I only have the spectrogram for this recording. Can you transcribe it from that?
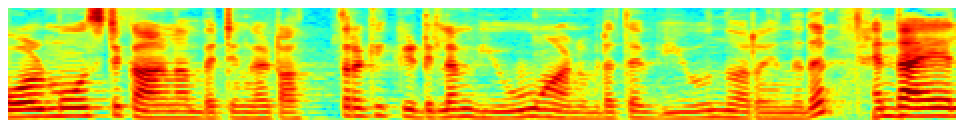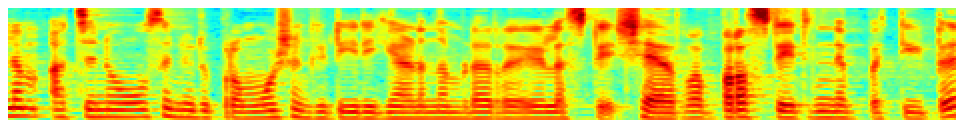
ഓൾമോസ്റ്റ് കാണാൻ പറ്റും കേട്ടോ. അത്രയ്ക്ക് കിടിലം വ്യൂ ആണ് ഇവിടുത്തെ വ്യൂ എന്ന് പറയുന്നത്. എന്തായാലും അച്ഛനോസിന് ഒരു പ്രൊമോഷൻ കിട്ടിയിരിക്കുകയാണ് നമ്മുടെ റിയൽ എസ്റ്റേറ്റ് റബ്ബർ എസ്റ്റേറ്റിനെ പറ്റിയിട്ട്.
